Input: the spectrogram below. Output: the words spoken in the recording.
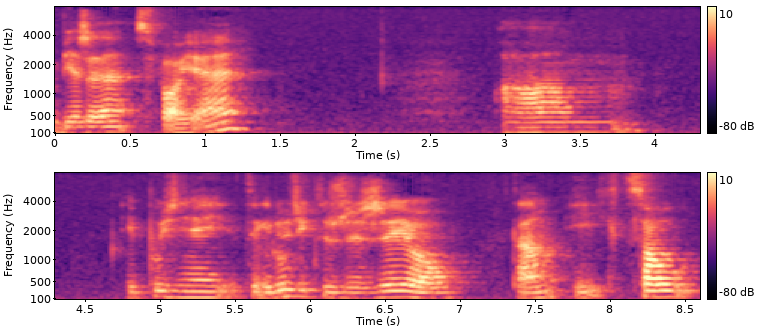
bierze swoje, um, i później tych ludzi, którzy żyją tam i chcą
